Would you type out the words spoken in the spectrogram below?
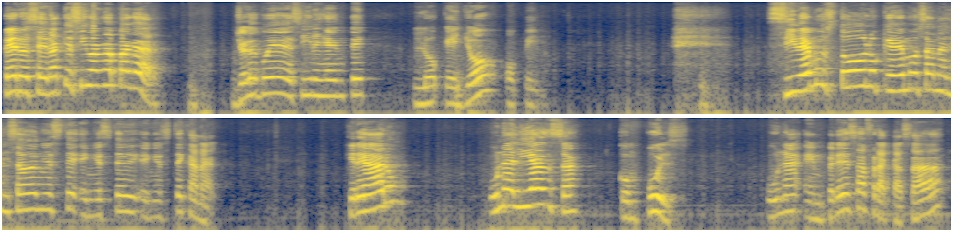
pero ¿será que sí van a pagar? Yo les voy a decir, gente, lo que yo opino. Si vemos todo lo que hemos analizado en este, en este, en este canal, crearon una alianza con Pulse una empresa fracasada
